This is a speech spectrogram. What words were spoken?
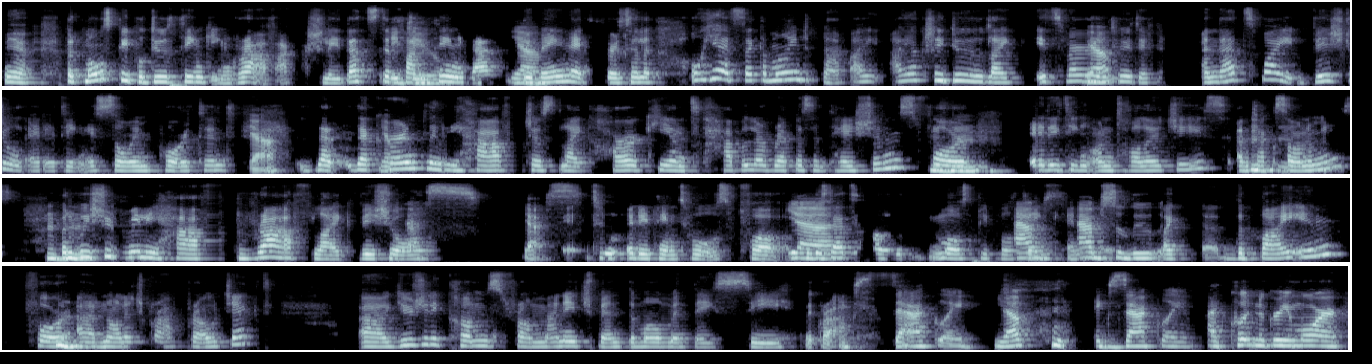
yeah but most people do think in graph actually that's the they fun do. thing that yeah. domain experts are like oh yeah it's like a mind map i i actually do like it's very yeah. intuitive and that's why visual editing is so important yeah that, that currently we have just like hierarchy and tabular representations for mm-hmm. editing ontologies and mm-hmm. taxonomies mm-hmm. but we should really have graph like visual yes. yes to editing tools for yeah because that's how most people think absolutely like uh, the buy-in for a mm-hmm. knowledge graph project uh, usually comes from management the moment they see the graph. Exactly. Yep. exactly. I couldn't agree more.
